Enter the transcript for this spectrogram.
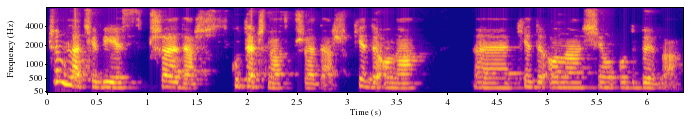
Czym dla ciebie jest sprzedaż, skuteczna sprzedaż? Kiedy ona, y, kiedy ona się odbywa?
